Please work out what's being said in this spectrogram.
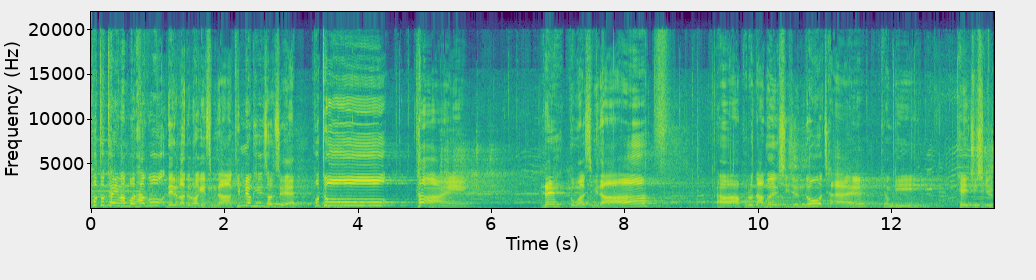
포토 타임 한번 하고 내려가도록 하겠습니다. 김명신 선수의 포토 타임. 네 고맙습니다. 아, 앞으로 남은 시즌도 잘 경기 해 주시길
